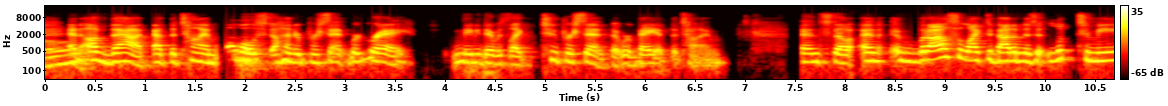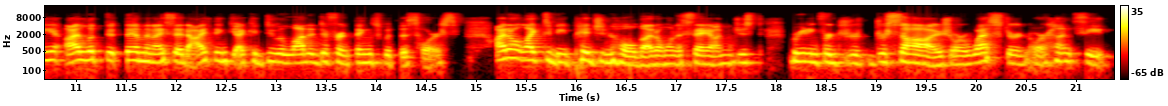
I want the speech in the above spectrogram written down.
Oh. And of that, at the time, almost 100% were gray. Maybe there was like 2% that were bay at the time and so and, what i also liked about him is it looked to me i looked at them and i said i think i could do a lot of different things with this horse. I don't like to be pigeonholed. I don't want to say i'm just breeding for dressage or western or hunt seat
